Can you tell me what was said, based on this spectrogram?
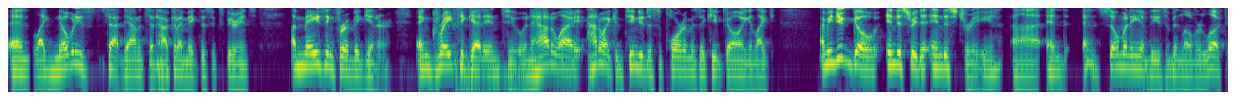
And like nobody's sat down and said, "How can I make this experience?" amazing for a beginner and great to get into and how do i how do i continue to support them as they keep going and like i mean you can go industry to industry uh, and and so many of these have been overlooked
